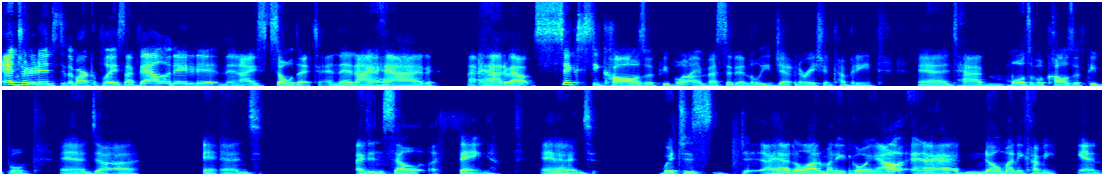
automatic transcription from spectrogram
entered it into the marketplace. I validated it, and then I sold it, and then I had I had about 60 calls with people. I invested in a lead generation company and had multiple calls with people and uh and I didn't sell a thing. And mm-hmm. which is I had a lot of money going out and I had no money coming in.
